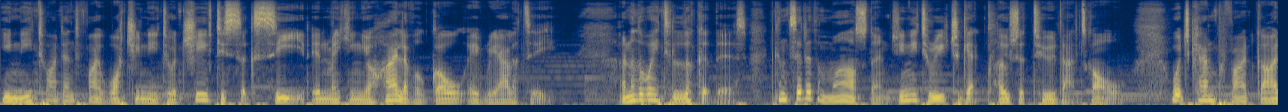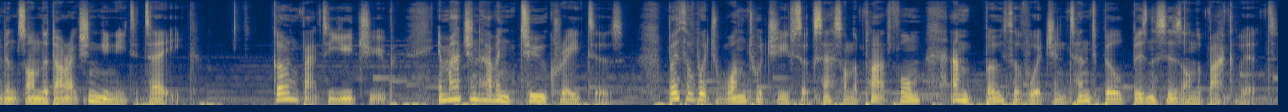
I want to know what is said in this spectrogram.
you need to identify what you need to achieve to succeed in making your high level goal a reality. Another way to look at this, consider the milestones you need to reach to get closer to that goal, which can provide guidance on the direction you need to take. Going back to YouTube, imagine having two creators, both of which want to achieve success on the platform and both of which intend to build businesses on the back of it.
